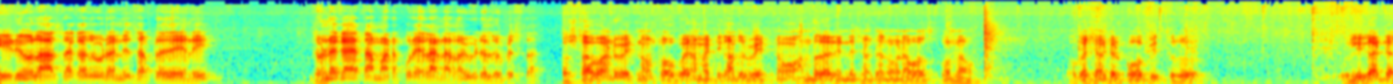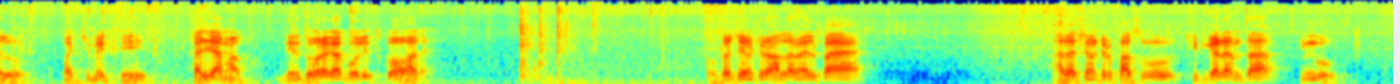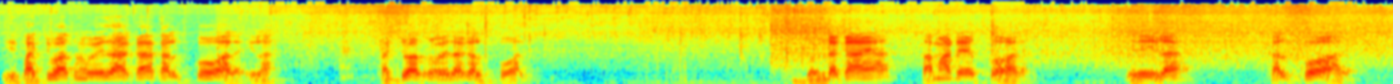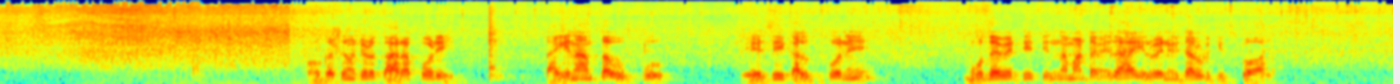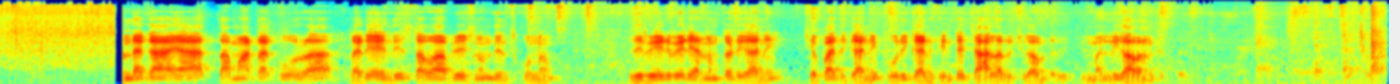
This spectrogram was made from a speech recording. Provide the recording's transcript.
Video last దాకా చూడండి subscribe చేయండి. దొండకాయ టమాటా కూర ఎలా వండాలో వీడియో చూపిస్తా. స్టవ్ అండి పెట్టినాం స్టవ్ పైన మట్టి కంతులు పెట్టినాం అందులో రెండు చెంచాలు నూనె పోసుకున్నాం ఒక చెంచాడు పోపిత్తులు ఉల్లిగడ్డలు పచ్చిమిర్చి కళ్యామాకు. దీన్ని దూరగా గోలించుకోవాలి. ఒక చెంచుడు అల్లం వెల్లిపాయ అర చెంచుడు పసుపు చిటికడంతా ఇంగు. ఇది పచ్చివాసన పోయేదాకా కలుపుకోవాలి ఇలా. పచ్చివాసన పోయేదాకా కలుపుకోవాలి. దొండకాయ టమాటా వేసుకోవాలి. ఇది ఇలా కలుపుకోవాలి. ఒక చెంచుడు కారపొడి తగినంత ఉప్పు వేసి కలుపుకొని మూత పెట్టి చిన్న మంట మీద ఇరవై నిమిషాలు ఉడికించుకోవాలి. దొండకాయ టమాటా కూర రెడీ అయింది. స్టవ్ ఆఫ్ చేసినాం దించుకున్నాం. ఇది వేడి వేడి అన్నంతో కానీ చపాతి కానీ పూరికి కానీ తింటే చాలా రుచిగా ఉంటుంది. ఇది మళ్ళీ కావాలనిపిస్తుంది.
